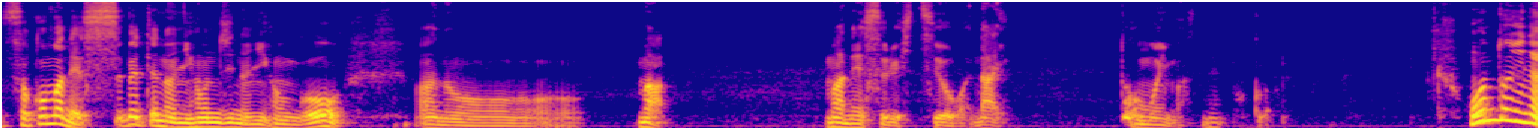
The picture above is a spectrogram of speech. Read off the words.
そこまで全ての日本人の日本語をあのまあ真似する必要はないと思いますね僕は。本当にね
